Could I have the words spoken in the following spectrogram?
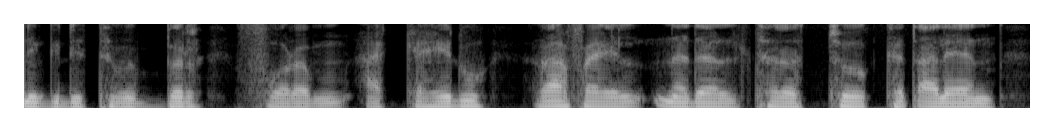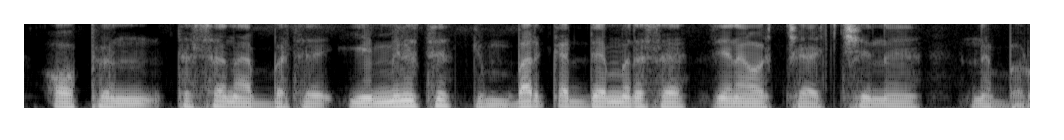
ንግድ ትብብር ፎረም አካሄዱ። ራፋኤል ናዳል ተረቶ ከጣሊያን Open ተሰናበተ። የሚሉት ግንባር ቀደም ርዕሰ ዜናዎቻችን ነበሩ።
